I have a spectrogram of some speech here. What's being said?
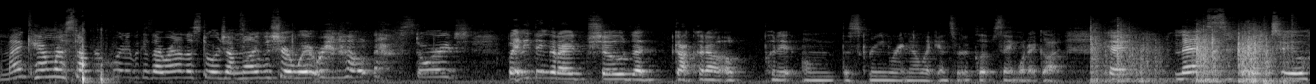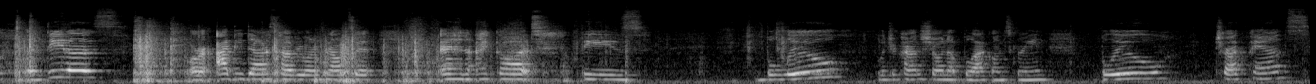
My camera stopped recording because I ran out of storage. I'm not even sure where it ran out of storage. But anything that I showed that got cut out, I'll put it on the screen right now, like insert a clip saying what I got. Okay, next went to Adidas or Adidas, however you want to pronounce it. And I got these blue, which are kind of showing up black on screen, blue track pants,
